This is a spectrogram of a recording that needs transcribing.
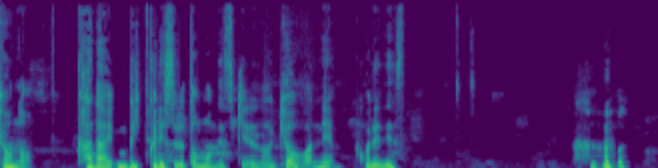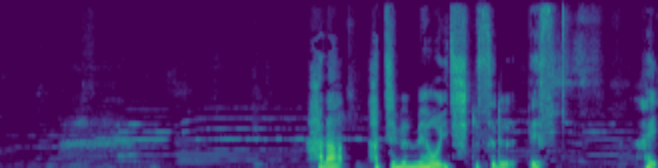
今日の課題、びっくりすると思うんですけれど、今日はね、これです。腹八分目を意識するです。はい。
